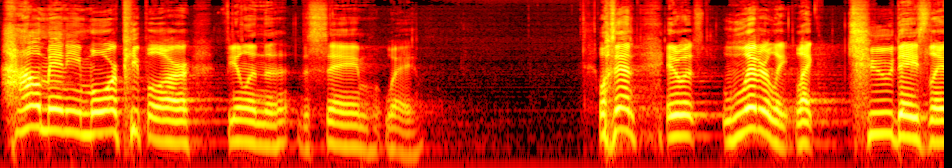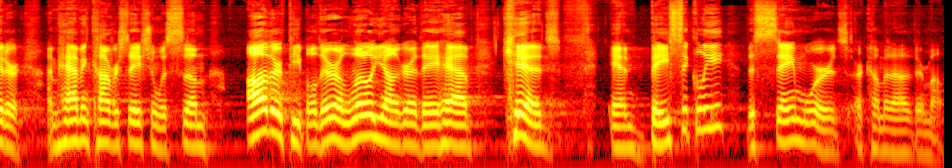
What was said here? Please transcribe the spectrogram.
How many more people are feeling the, the same way? Well, then it was literally like two days later, I'm having conversation with some other people. They're a little younger, they have kids, and basically the same words are coming out of their mouth.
